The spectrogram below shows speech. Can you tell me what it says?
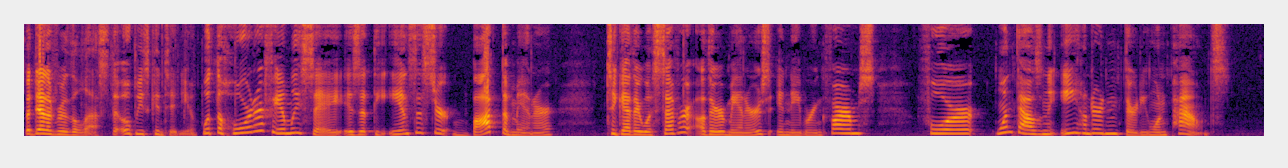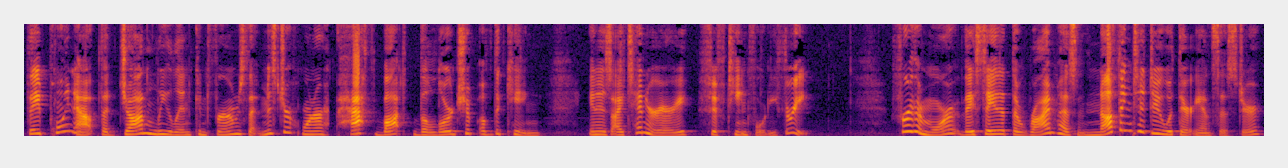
But nevertheless, the Opies continue. What the Horner family say is that the ancestor bought the manor, together with several other manors in neighboring farms, for £1,831. They point out that John Leland confirms that Mr. Horner hath bought the lordship of the king in his itinerary 1543. Furthermore, they say that the rhyme has nothing to do with their ancestor,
